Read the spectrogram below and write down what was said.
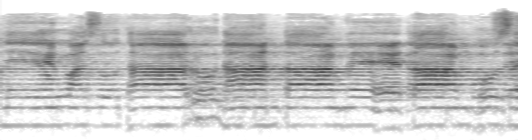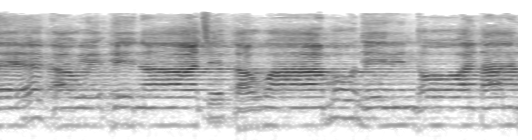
เนวสุธารุนานตังเมตัมภูเสกวิทินาชิตวามุนินโทตัน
